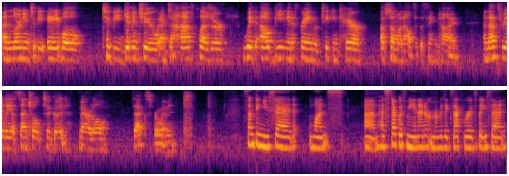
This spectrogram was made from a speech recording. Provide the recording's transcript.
and learning to be able to be given to and to have pleasure without being in a frame of taking care of someone else at the same time. And that's really essential to good marital sex for women. Something you said once um, has stuck with me, and I don't remember the exact words, but you said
